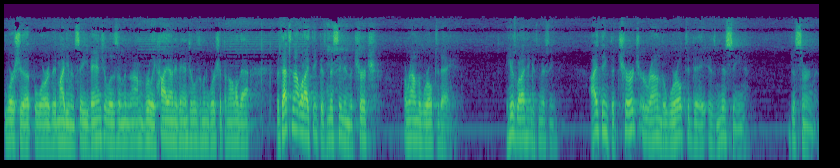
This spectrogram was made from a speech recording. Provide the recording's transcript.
worship, or they might even say evangelism, and I'm really high on evangelism and worship and all of that. But that's not what I think is missing in the church around the world today. Here's what I think is missing. I think the church around the world today is missing discernment.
